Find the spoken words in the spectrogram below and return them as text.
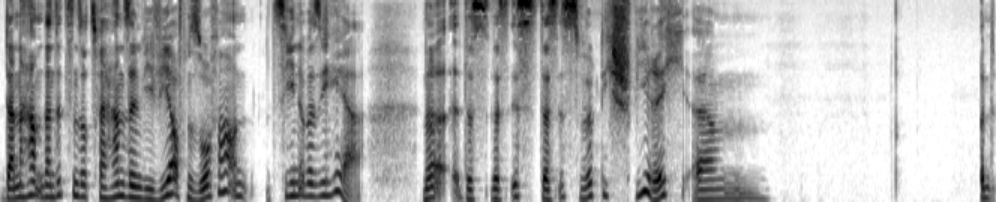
dann haben, dann sitzen so zwei Hanseln wie wir auf dem Sofa und ziehen über sie her. Ne, das, das ist, das ist wirklich schwierig. Ähm und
